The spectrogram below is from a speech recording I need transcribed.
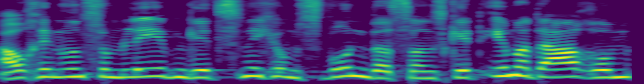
Auch in unserem Leben geht es nicht ums Wunder, sondern es geht immer darum,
